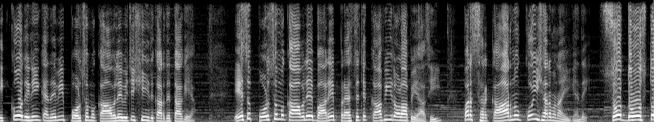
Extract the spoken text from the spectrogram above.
ਇੱਕੋ ਦਿਨ ਹੀ ਕਹਿੰਦੇ ਵੀ ਪੁਲਿਸ ਮੁਕਾਬਲੇ ਵਿੱਚ ਸ਼ਹੀਦ ਕਰ ਦਿੱਤਾ ਗਿਆ। ਇਸ ਪੁਲਿਸ ਮੁਕਾਬਲੇ ਬਾਰੇ ਪ੍ਰੈਸ 'ਚ ਕਾਫੀ ਰੌਲਾ ਪਿਆ ਸੀ, ਪਰ ਸਰਕਾਰ ਨੂੰ ਕੋਈ ਸ਼ਰਮ ਨਹੀਂ ਕਹਿੰਦੇ। ਸੋ ਦੋਸਤੋ,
